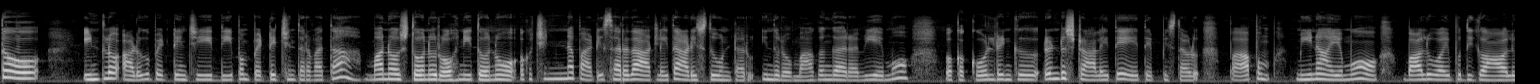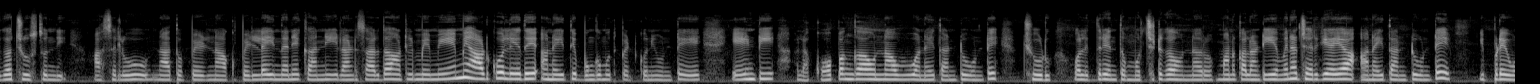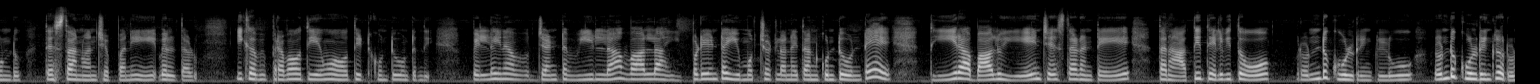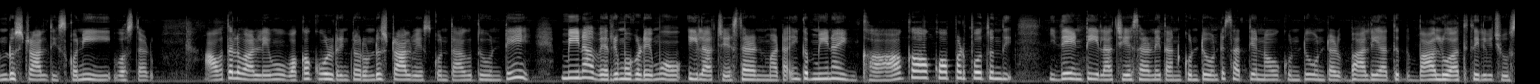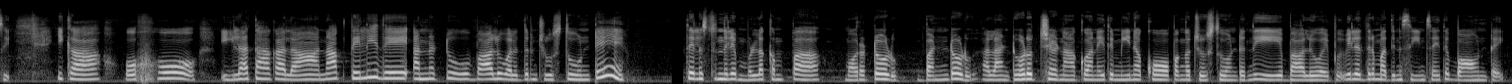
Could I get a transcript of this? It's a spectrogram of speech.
gitu. ఇంట్లో అడుగు పెట్టించి దీపం పెట్టించిన తర్వాత మనోజ్తోనూ రోహిణితోనూ ఒక చిన్నపాటి సరదా ఆటలైతే ఆడిస్తూ ఉంటారు. ఇందులో భాగంగా రవి ఏమో ఒక కూల్ డ్రింక్ రెండు స్ట్రాల్ అయితే తెప్పిస్తాడు. పాపం మీనా ఏమో బాలు వైపు దిగాలుగా చూస్తుంది. అసలు నాతో పెళ్ళి నాకు పెళ్ళయిందనే కానీ ఇలాంటి సరదా ఆటలు మేమేమీ ఆడుకోలేదే అని అయితే బొంగుముద్దు పెట్టుకొని ఉంటే ఏంటి అలా కోపంగా ఉన్నావు అనైతే అంటూ ఉంటే చూడు వాళ్ళిద్దరు ఎంత ముచ్చటగా ఉన్నారు మనకు అలాంటివి ఏమైనా జరిగాయా అనైతే అంటూ ఉంటే ఇప్పుడే ఉండు. తెస్తాను అని చెప్పని వెళ్తాడు. ఇక ప్రభావతి ఏమో తిట్టుకుంటూ ఉంటుంది. పెళ్ళైన జంట వీళ్ళ వాళ్ళ ఇప్పుడేంటో ఈ ముచ్చట్లు అనేది అనుకుంటూ ఉంటే తీరా బాలు ఏం చేస్తాడంటే తన అతి తెలివితో రెండు కూల్ డ్రింకులు రెండు కూల్ డ్రింక్లు రెండు స్ట్రాలు తీసుకొని వస్తాడు. అవతల వాళ్ళేమో ఒక కూల్ డ్రింక్లో రెండు స్టాల్ వేసుకొని తాగుతూ ఉంటే మీనా వెర్రిమొగుడేమో ఇలా చేస్తాడనమాట ఇంకా మీనా ఇంకా కోపడిపోతుంది కోప్పడిపోతుంది. ఇదేంటి ఇలా చేశాడనేది అనుకుంటూ ఉంటే సత్యం నవ్వుకుంటూ ఉంటాడు బాలి అతి బాలు అతి తెలివి చూసి. ఇక ఓహో ఇలా తాగాలా? నాకు తెలియదే అన్నట్టు బాలు వాళ్ళిద్దరిని చూస్తూ ఉంటే తెలుస్తుందిలే ముళ్ళకంప మొరటోడు బండోడు అలాంటోడు వచ్చాడు నాకు అనేది మీనా కోపంగా చూస్తూ ఉంటుంది బాలు వైపు. వీళ్ళిద్దరి మధ్యన సీన్స్ అయితే బాగుంటాయి.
